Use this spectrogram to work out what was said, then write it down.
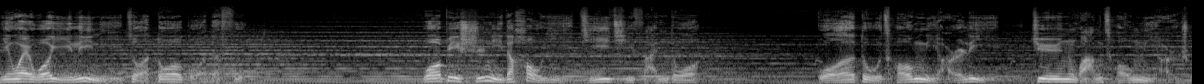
因为我已立你做多国的父，我必使你的后裔极其繁多，国度从你而立，君王从你而出。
